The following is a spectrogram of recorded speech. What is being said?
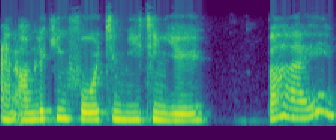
and I'm looking forward to meeting you. Bye.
